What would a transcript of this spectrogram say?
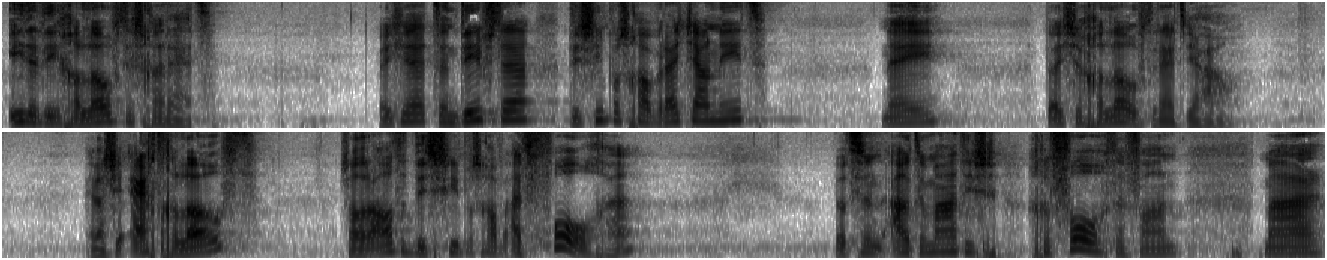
ieder die gelooft is gered. Weet je, ten diepste, discipelschap redt jou niet. Nee, dat je gelooft redt jou. En als je echt gelooft, zal er altijd discipelschap uit volgen. Dat is een automatisch gevolg daarvan. Maar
